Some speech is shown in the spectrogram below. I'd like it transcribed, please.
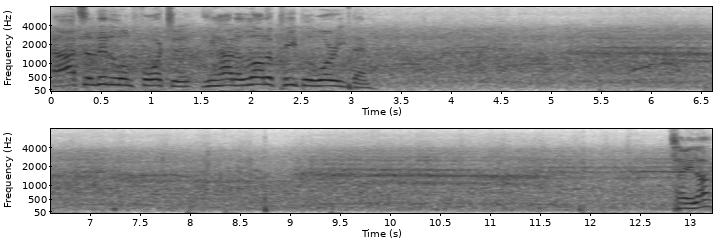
That's a little unfortunate. He had a lot of people worried then. Taylor.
